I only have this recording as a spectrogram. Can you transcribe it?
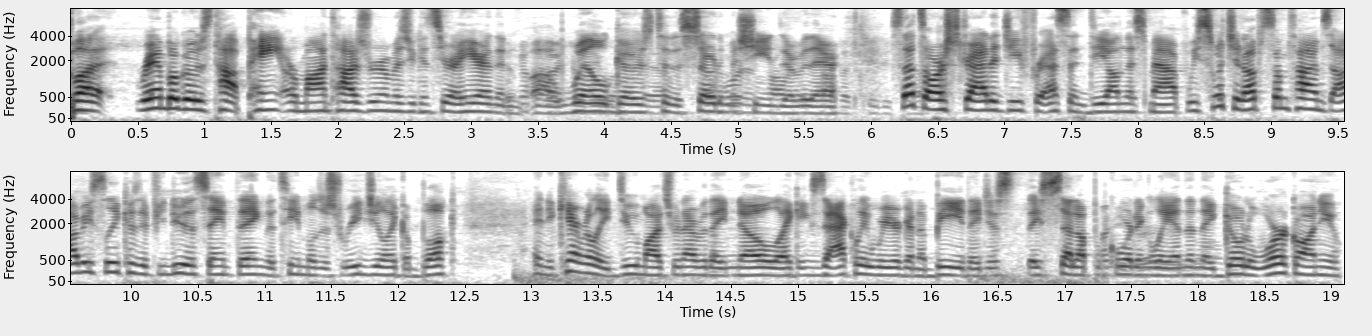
But Rambo goes top paint or montage room, as you can see right here, and then uh, Will goes to the soda machines over there. So that's our strategy for S&D on this map. We switch it up sometimes, obviously, because if you do the same thing, the team will just read you like a book, and you can't really do much whenever they know like exactly where you're gonna be. They just they set up accordingly, and then they go to work on you.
